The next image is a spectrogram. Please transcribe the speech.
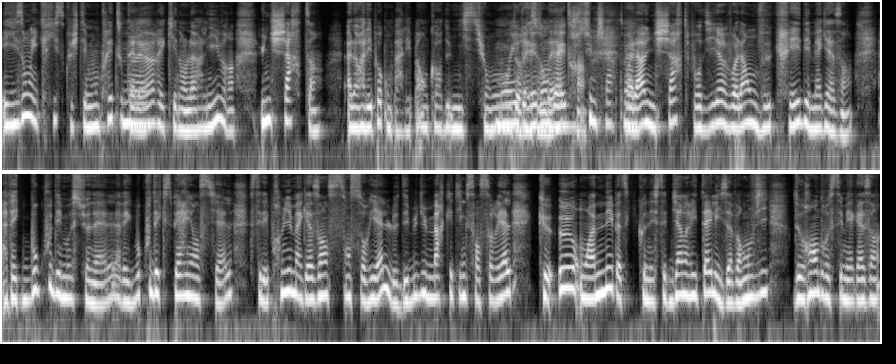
Et ils ont écrit ce que je t'ai montré tout à l'heure et qui est dans leur livre, une charte alors à l'époque, on parlait pas encore de mission, de raison d'être. Une charte. Voilà, une charte pour dire voilà, on veut créer des magasins avec beaucoup d'émotionnel, avec beaucoup d'expérientiel. C'est les premiers magasins sensoriel, le début du marketing sensoriel que eux ont amené parce qu'ils connaissaient bien le retail, ils avaient envie de rendre ces magasins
